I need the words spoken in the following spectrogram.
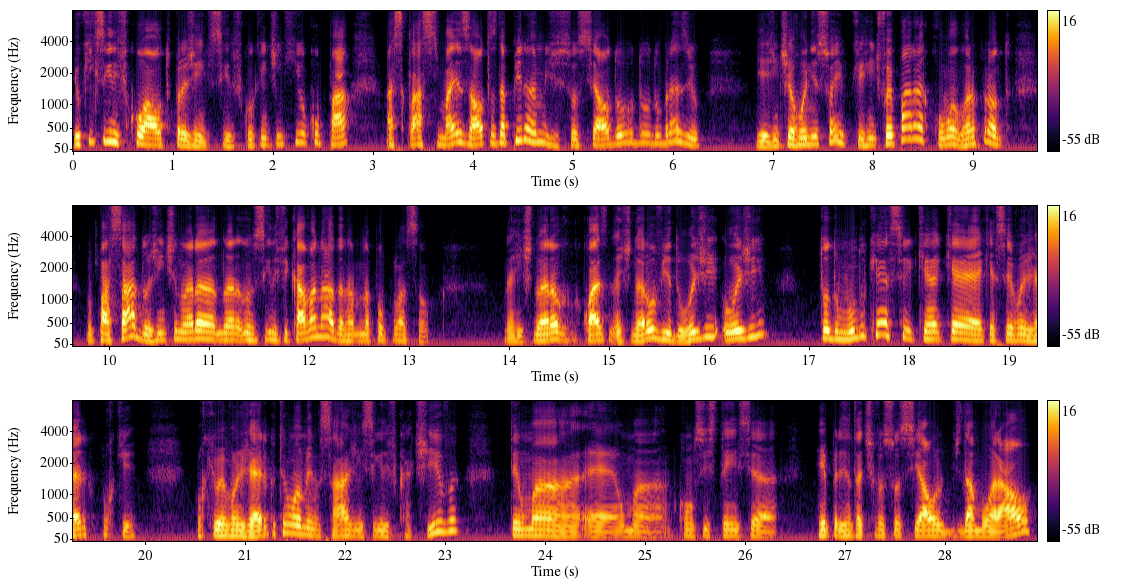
E o que, que significou alto pra gente? Significou que a gente tinha que ocupar as classes mais altas da pirâmide social do, do, do Brasil. E a gente errou nisso aí, porque a gente foi parar. Como agora, pronto. No passado, a gente não era, não, era- não significava nada na, na população. né? A gente não era quase, a gente não era ouvido. Hoje, hoje todo mundo quer ser, quer, quer, quer ser evangélico, por quê? Porque o evangélico tem uma mensagem significativa, tem uma, é, uma consistência representativa social de, da moral,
